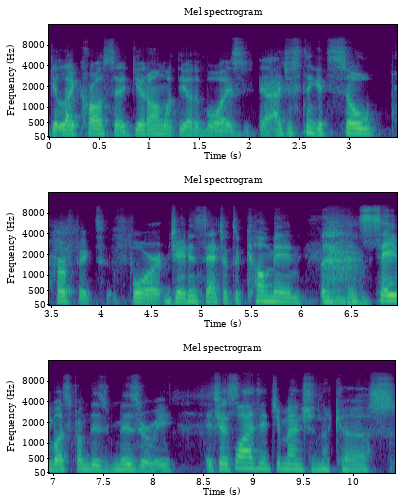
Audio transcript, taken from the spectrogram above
get like Karl said, get on with the other boys. I just think it's so perfect for Jadon Sancho to come in and save us from this misery. It's just why did you mention the curse?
